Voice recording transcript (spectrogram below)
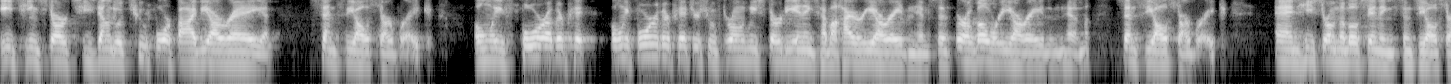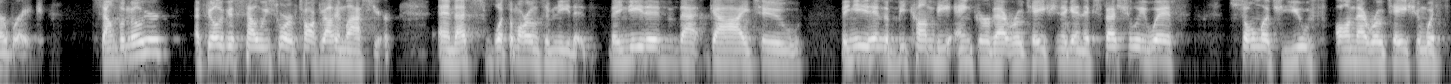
18 starts. He's down to a 2.45 ERA since the All Star break. Only four other pit, only four other pitchers who've thrown at least 30 innings have a higher ERA than him, since, or a lower ERA than him since the All Star break, and he's thrown the most innings since the All Star break. Sound familiar? I feel like this is how we sort of talked about him last year. And that's what the Marlins have needed. They needed that guy to, they needed him to become the anchor of that rotation again, especially with so much youth on that rotation with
